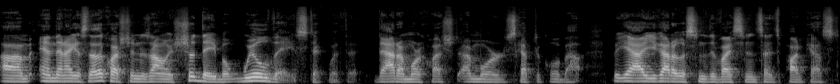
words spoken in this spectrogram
Um, and then I guess the other question is not only should they, but will they stick with it? That I'm more question, I'm more skeptical about. But yeah, you got to listen to the Advice and Insights podcast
